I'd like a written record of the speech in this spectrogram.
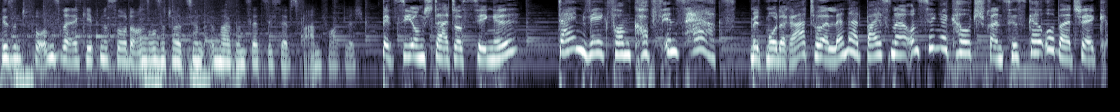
Wir sind für unsere Ergebnisse oder unsere Situation immer grundsätzlich selbst verantwortlich. Beziehungsstatus Single? Dein Weg vom Kopf ins Herz. Mit Moderator Lennart Beißner und Single-Coach Franziska Urbacek.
